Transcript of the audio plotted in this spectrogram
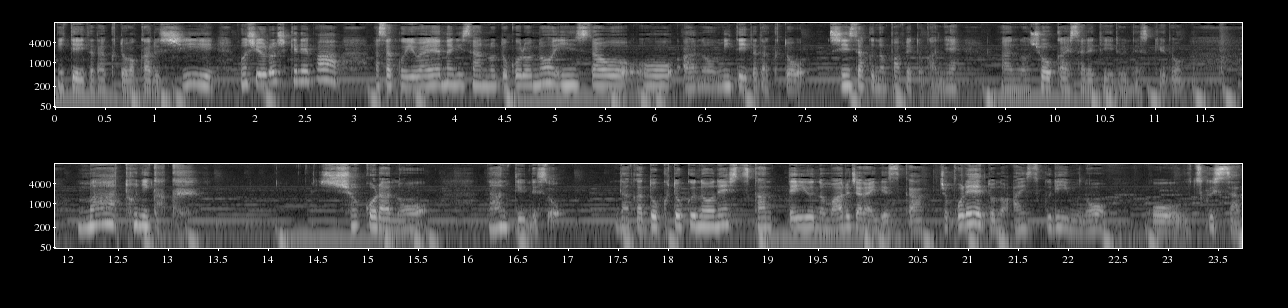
見ていただくと分かるしもしよろしければ朝子岩柳さんのところのインスタをあの見ていただくと新作のパフェとかねあの紹介されているんですけどまあとにかくショコラの何て言うんでしょうなんか独特のね質感っていうのもあるじゃないですか。チョコレートのアイスクリームのこう美しさっ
